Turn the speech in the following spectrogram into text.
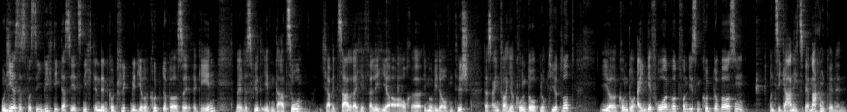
Und hier ist es für Sie wichtig, dass Sie jetzt nicht in den Konflikt mit Ihrer Kryptobörse gehen, weil das führt eben dazu, ich habe zahlreiche Fälle hier auch äh, immer wieder auf dem Tisch, dass einfach Ihr Konto blockiert wird, Ihr Konto eingefroren wird von diesen Kryptobörsen und Sie gar nichts mehr machen können.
